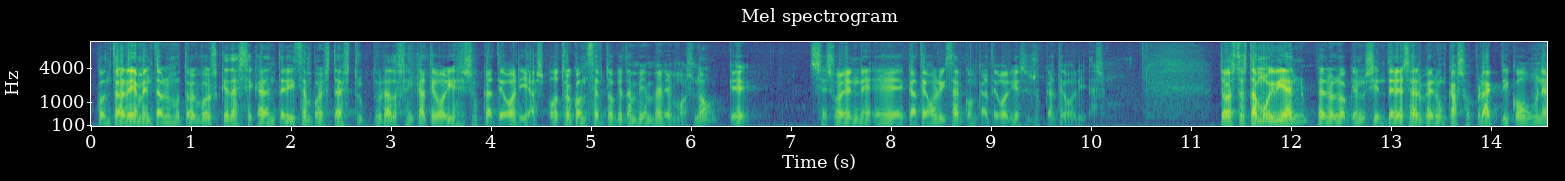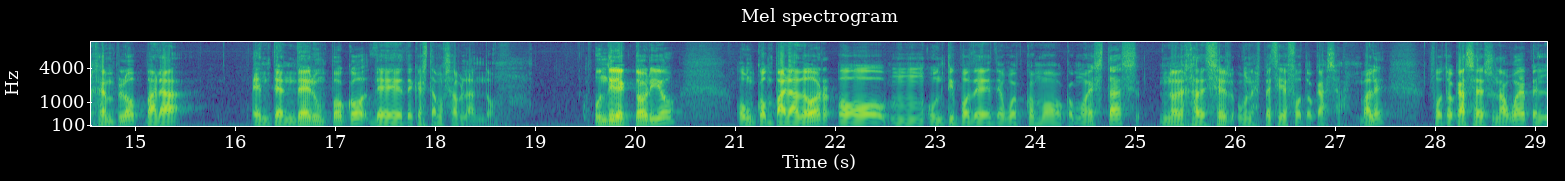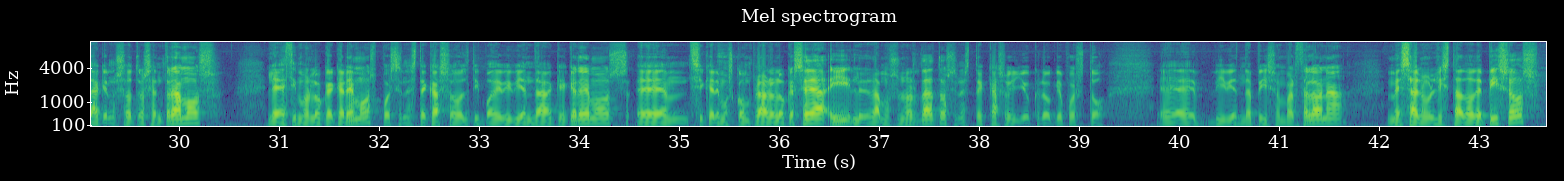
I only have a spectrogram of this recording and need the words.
contrariamente a los motores de búsqueda, se caracterizan por estar estructurados en categorías y subcategorías. Otro concepto que también veremos, ¿no? Que se suelen eh, categorizar con categorías y subcategorías. Todo esto está muy bien, pero lo que nos interesa es ver un caso práctico o un ejemplo para entender un poco de, qué estamos hablando. Un directorio o un comparador o mm, un tipo de, web como, como, estas no deja de ser una especie de fotocasa. ¿vale? Fotocasa es una web en la que nosotros entramos, le decimos lo que queremos, pues en este caso el tipo de vivienda que queremos, em, si queremos comprar o lo que sea, y le damos unos datos, en este caso yo creo que he puesto eh, vivienda piso en Barcelona, me sale un listado de pisos,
